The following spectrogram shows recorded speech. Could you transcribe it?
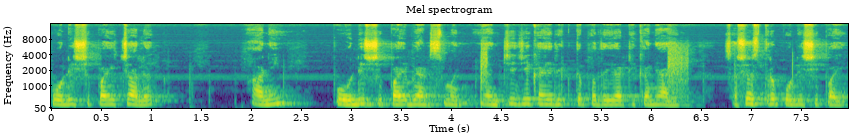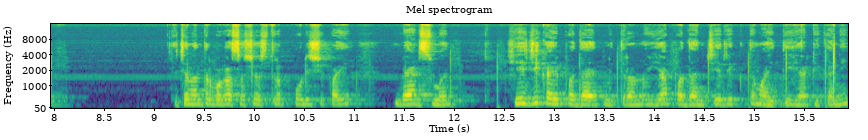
पोलीस शिपाई चालक आणि पोलीस शिपाई बॅट्समन यांची जी काही रिक्त पदं या ठिकाणी आहेत सशस्त्र पोलीस शिपाई. त्याच्यानंतर बघा सशस्त्र पोलीस शिपाई बॅट्समन ही जी काही पदं आहेत मित्रांनो या पदांची रिक्त माहिती या ठिकाणी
